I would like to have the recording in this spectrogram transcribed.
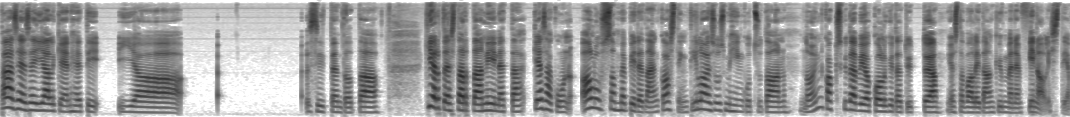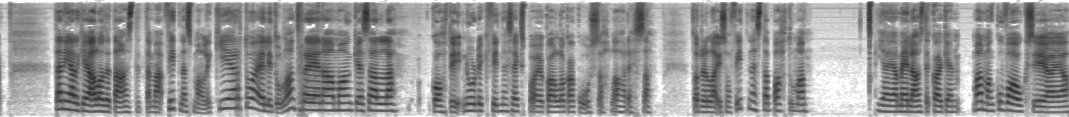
pääsee sen jälkeen heti ja sitten tota, Kiertue starttaa niin, että kesäkuun alussa me pidetään casting-tilaisuus, mihin kutsutaan noin 20-30 tyttöä, joista valitaan 10 finalistia. Tämän jälkeen aloitetaan sitten tämä fitnessmalli kiertue, eli tullaan treenaamaan kesällä kohti Nordic Fitness Expo, joka on lokakuussa Lahdessa. Todella iso fitness-tapahtuma. Ja, ja meillä on sitten kaiken maailman kuvauksia ja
